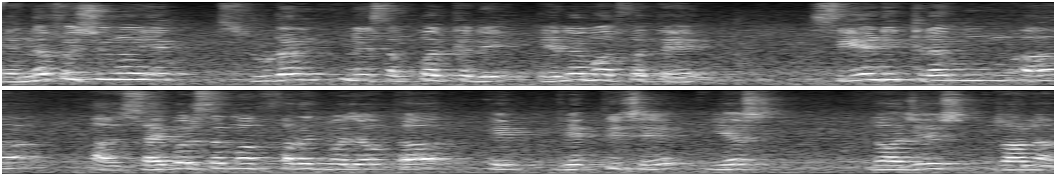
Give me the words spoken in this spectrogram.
એનએફએસયુના એક સ્ટુડન્ટને સંપર્ક કરી, એને મારફતે સીએડી ક્રાઇમમાં સાયબર સેલમાં ફરજ બજાવતા એક વ્યક્તિ છે, યશ રાજેશ રાણા.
